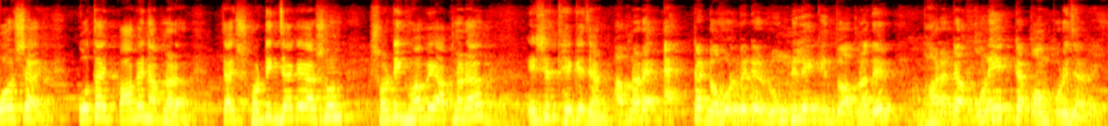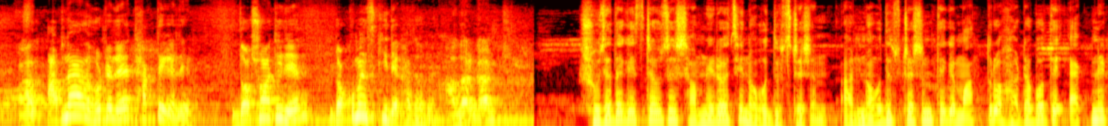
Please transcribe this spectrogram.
পয়সায় কোথায় পাবেন আপনারা? তাই সঠিক জায়গায় আসুন সঠিকভাবে আপনারা এসে থেকে যান। আপনারা একটা ডবল বেডের রুম নিলেই কিন্তু আপনাদের ভাড়াটা অনেকটা কম পড়ে যাবে। আর আপনার হোটেলে থাকতে গেলে দর্শনার্থীদের ডকুমেন্টস কি দেখাতে হবে? আধার কার্ড। সুজাতা গেস্ট হাউসের সামনে রয়েছে নবদ্বীপ স্টেশন। আর নবদ্বীপ স্টেশন থেকে মাত্র হাঁটা পথে এক মিনিট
